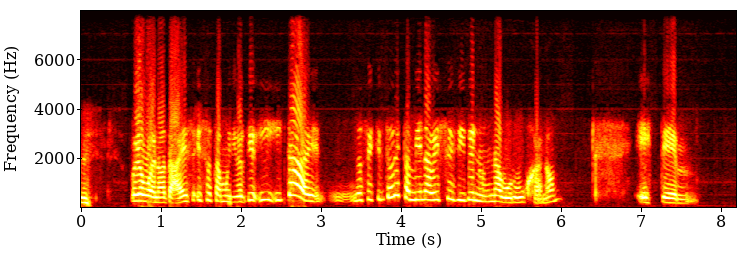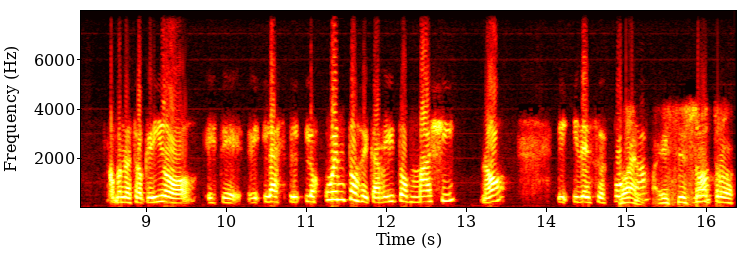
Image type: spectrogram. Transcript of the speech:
Pero bueno, está, eso está muy divertido. Y, está, eh, los escritores también a veces viven en una burbuja, ¿no? este como nuestro querido este las, los cuentos de Carlitos Maggi, ¿no? Y, de su esposa. Bueno, ese es otro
